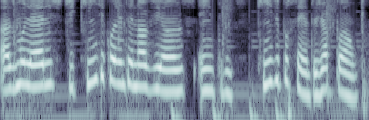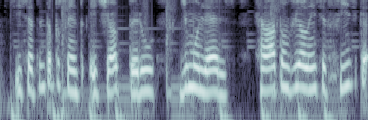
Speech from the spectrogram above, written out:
as mulheres de 15 a 49 anos, entre 15% Japão e 70% Etiópia Peru, de mulheres relatam violência física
